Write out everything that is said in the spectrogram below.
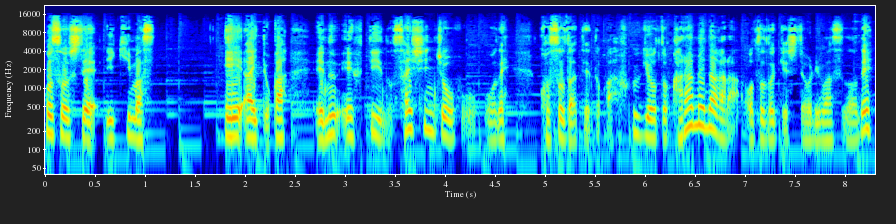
放送していきます。AI とか NFT の最新情報をね、子育てとか副業と絡めながらお届けしておりますので、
